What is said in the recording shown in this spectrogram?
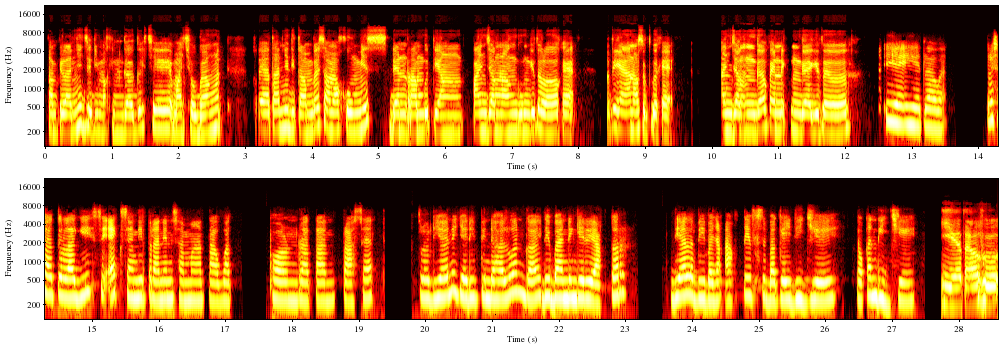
tampilannya jadi makin gagah, Cek. Maco banget. Kelihatannya ditambah sama kumis dan rambut yang panjang nanggung gitu loh. Kayak, ngerti kan maksud gue kayak panjang enggak, pendek enggak gitu. Iya iya Tawat. Terus satu lagi si X yang diperanin sama Tawat Porn Ratan Praset. Kalau dia ini jadi pindah haluan guys dibanding jadi aktor, dia lebih banyak aktif sebagai DJ. Tau kan DJ. Iya, tahu.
